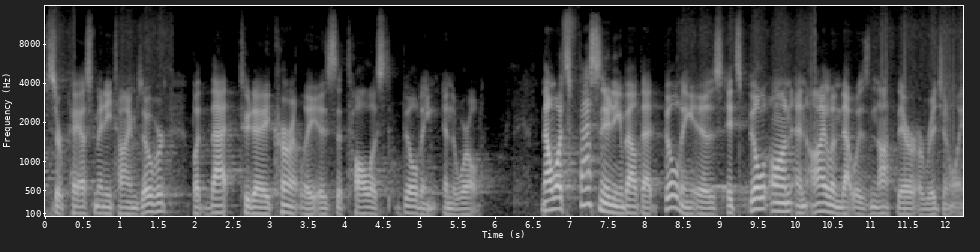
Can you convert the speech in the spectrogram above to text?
surpassed many times over, but that today, currently, is the tallest building in the world. Now, what's fascinating about that building is it's built on an island that was not there originally.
